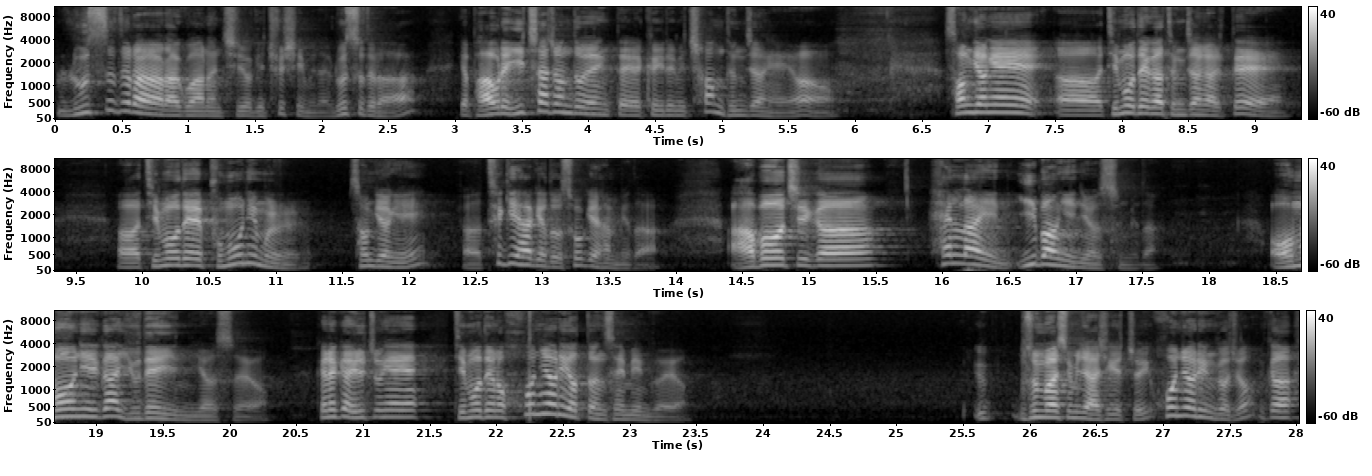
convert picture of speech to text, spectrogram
루스드라라고 하는 지역의 출신입니다. 루스드라. 바울의 2차 전도 여행 때 그 이름이 처음 등장해요. 성경에 어, 디모데가 등장할 때 어, 디모데의 부모님을 성경이 어, 특이하게도 소개합니다. 아버지가 헬라인 이방인이었습니다. 어머니가 유대인이었어요. 그러니까 일종의 디모데는 혼혈이었던 셈인 거예요. 무슨 말씀인지 아시겠죠? 혼혈인 거죠. 그러니까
